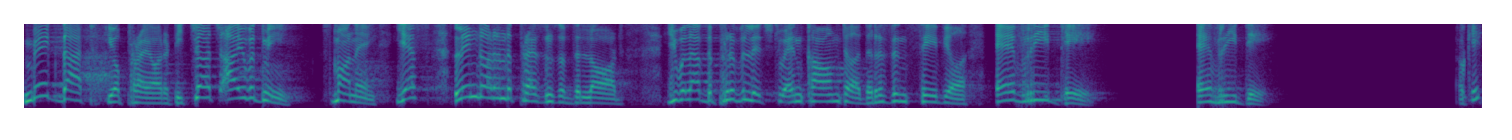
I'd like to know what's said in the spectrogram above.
Make that your priority. Church, are you with me this morning? Yes, linger in the presence of the Lord. You will have the privilege to encounter the risen Savior every day. Every day. Okay?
